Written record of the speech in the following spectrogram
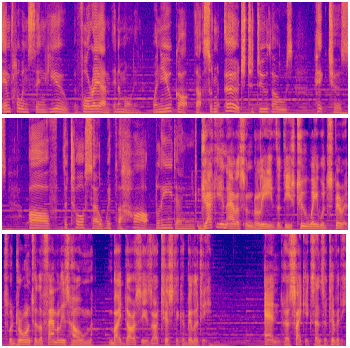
influencing you at 4 a.m. in the morning when you got that sudden urge to do those pictures of the torso with the heart bleeding. Jackie and Alison believe that these two wayward spirits were drawn to the family's home by Darcy's artistic ability and her psychic sensitivity.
